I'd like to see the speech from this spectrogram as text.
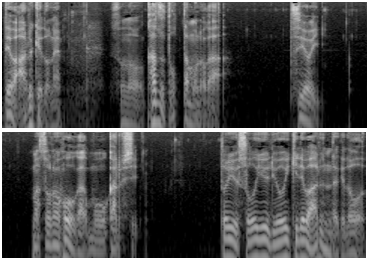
ではあるけどね。その、数取ったものが強い。まあ、その方が儲かるし。という、そういう領域ではあるんだけど、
